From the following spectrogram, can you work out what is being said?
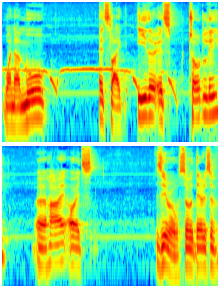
when I move, it's like either it's totally uh, high or it's zero. So there is a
